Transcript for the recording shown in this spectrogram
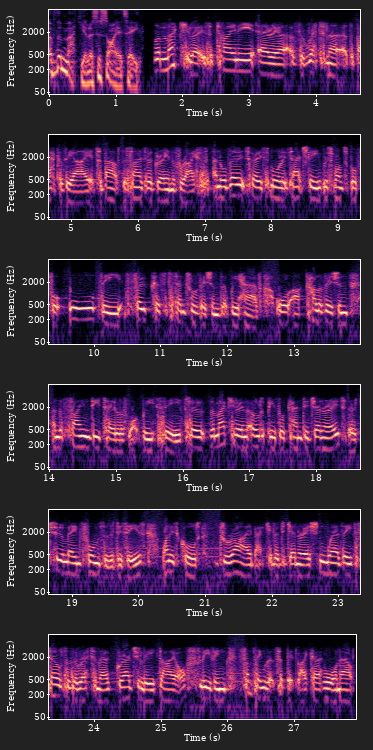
of the Macular Society. The macula is a tiny area of the retina at the back of the eye. It's about the size of a grain of rice. And although it's very small, it's actually responsible for all the focused central vision that we have, all our color vision and the fine detail of what we see. So the macula in older people can degenerate. There are two main forms of the disease. One is called dry macular degeneration, where the cells of the retina gradually die off, leaving something that's a bit like a worn out,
